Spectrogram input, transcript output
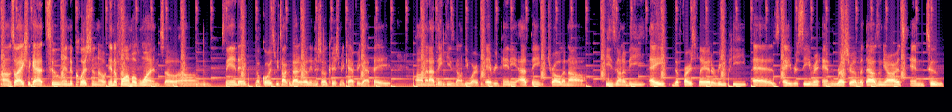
Um, so I actually got two in the question of, in the form of one. So um, seeing that, of course, we talked about it earlier in the show. Christian McCaffrey got paid, um, and I think he's going to be worth every penny. I think trolling all, he's going to be a the first player to repeat as a receiver and rusher of a thousand yards, and two,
